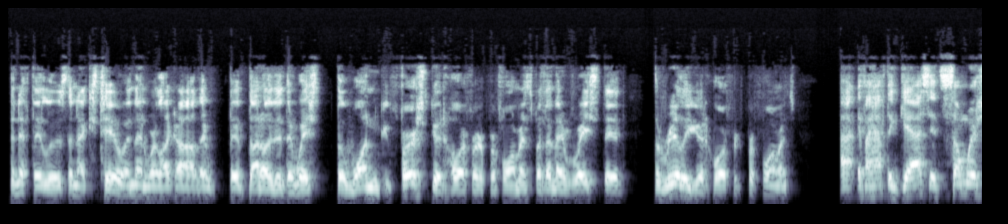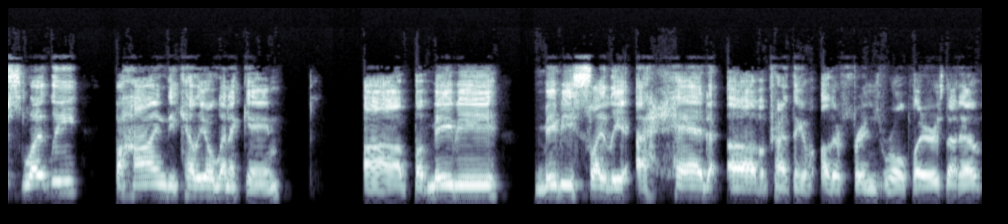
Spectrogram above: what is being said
than if they lose the next two. And then we're like, oh, they, they not only did they waste the one first good Horford performance, but then they wasted the really good Horford performance. Uh, if I have to guess, it's somewhere slightly behind the Kelly Olynyk game, uh, but maybe maybe slightly ahead of. I'm trying to think of other fringe role players that have,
